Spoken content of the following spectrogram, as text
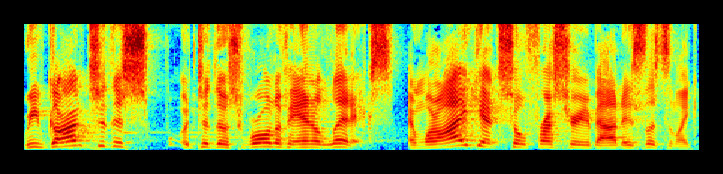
we've gone to this to this world of analytics and what i get so frustrated about is listen like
